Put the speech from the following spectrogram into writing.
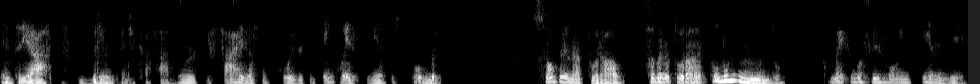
entre aspas, que brinca de caçador, que faz essas coisas, que tem conhecimento sobre sobrenatural, sobrenatural é todo mundo. Como é que vocês vão entender?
